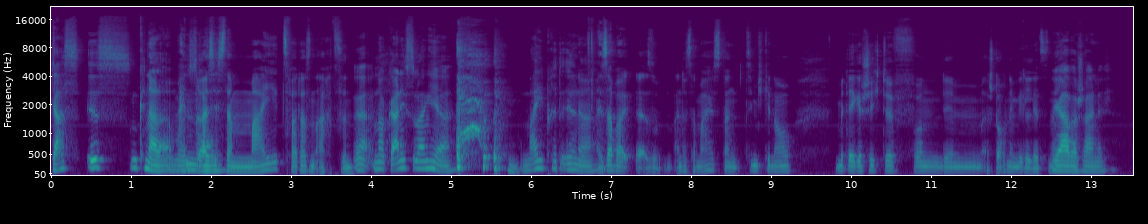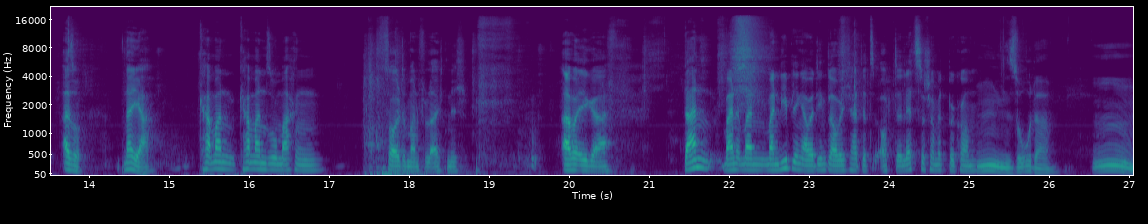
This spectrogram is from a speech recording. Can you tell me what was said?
das ist ein Knaller. muss ich sagen. 31. Mai 2018. Ja, noch gar nicht so lange her. Maybrit Illner. Ist aber, also 31. Mai ist dann ziemlich genau mit der Geschichte von dem erstochenen Mädel jetzt, ne? Ja, wahrscheinlich. Also, naja, kann man, kann man so machen, sollte man vielleicht nicht. Aber egal. Dann, meine, mein, mein Liebling, aber den glaube ich, hat jetzt auch der letzte schon mitbekommen. Mm, Soda. Mm.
